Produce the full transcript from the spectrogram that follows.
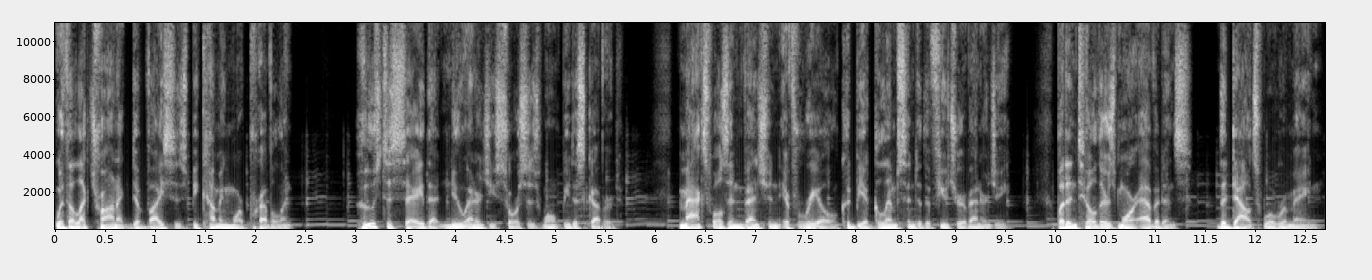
With electronic devices becoming more prevalent, who's to say that new energy sources won't be discovered? Maxwell's invention, if real, could be a glimpse into the future of energy. But until there's more evidence, the doubts will remain.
